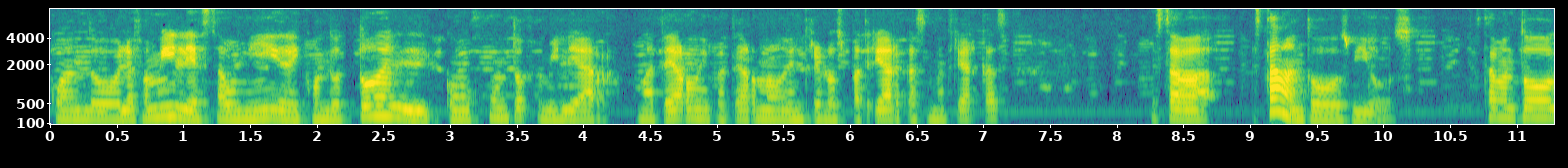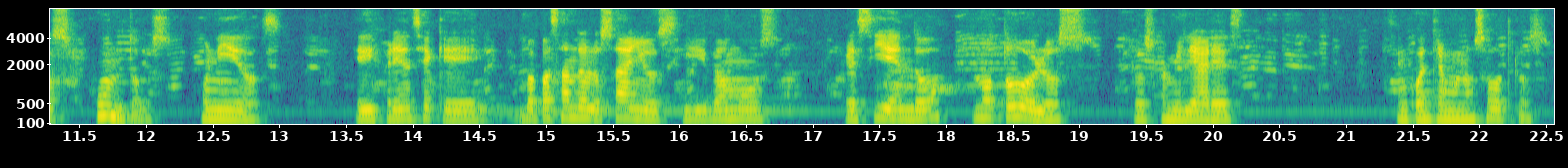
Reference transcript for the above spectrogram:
cuando la familia está unida y cuando todo el conjunto familiar, materno y paterno, entre los patriarcas y matriarcas, estaba, estaban todos vivos, estaban todos juntos, unidos. A diferencia que va pasando los años y vamos creciendo, no todos los, los familiares se encuentran con nosotros,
